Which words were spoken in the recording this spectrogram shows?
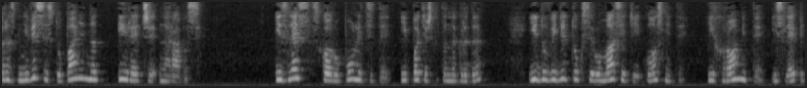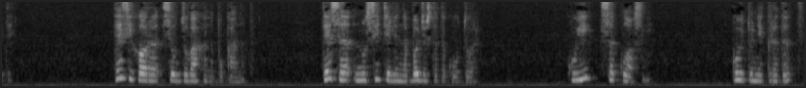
Разгневи се стопанинът и рече на раба си. Излез скоро по улиците и пътищата на града и доведи тук сиромасите и клосните, и хромите, и слепите. Тези хора се отзоваха на поканата. Те са носители на бъдещата култура. Кои са клосни? Които не крадат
